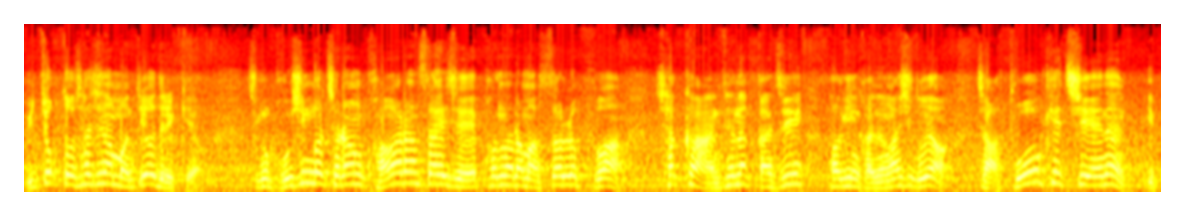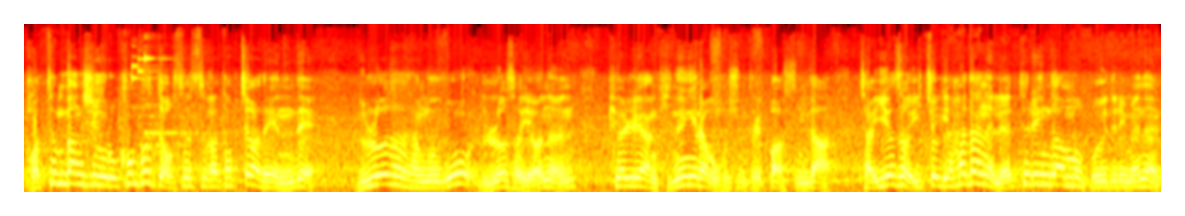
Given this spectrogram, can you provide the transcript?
위쪽도 사진 한번 띄워 드릴게요 지금 보신 것처럼 광활한 사이즈의 파노라마 썰루프와 샤크 안테나까지 확인 가능하시고요. 자 도어 캐치에는 이 버튼 방식으로 컴포트 액세스가 탑재가 되어 있는데 눌러서 잠그고 눌러서 여는 편리한 기능이라고 보시면 될 것 같습니다. 자 이어서 이쪽에 하단에 레터링도 한번 보여드리면은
